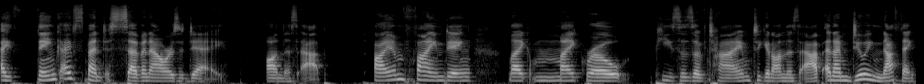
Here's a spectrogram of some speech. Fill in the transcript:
i think i've spent seven hours a day on this app i am finding like micro pieces of time to get on this app and I'm doing nothing.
